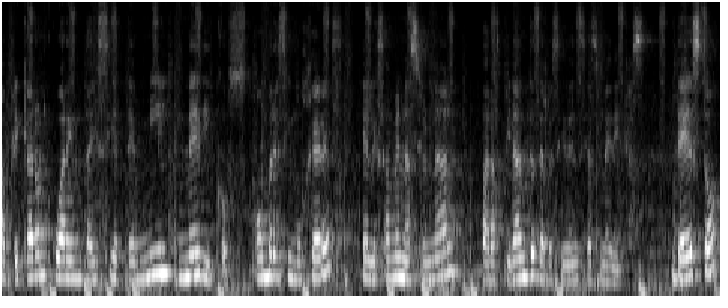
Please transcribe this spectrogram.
aplicaron 47 mil médicos, hombres y mujeres, el examen nacional para aspirantes de residencias médicas. De esto,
